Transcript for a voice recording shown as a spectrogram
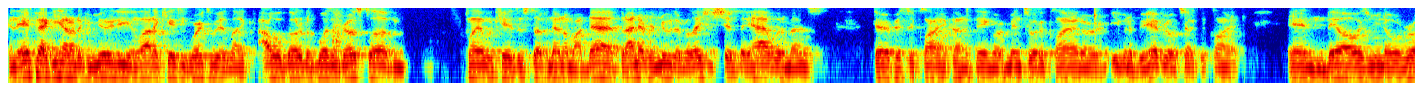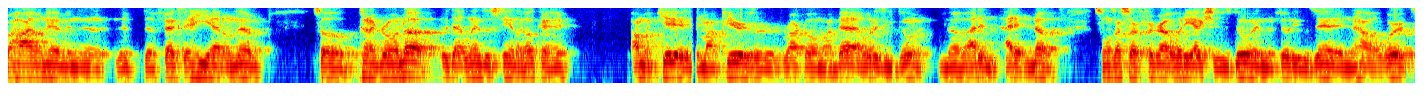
and the impact he had on the community and a lot of kids he worked with, like I would go to the Boys and Girls Club and playing with kids and stuff, and then on my dad, but I never knew the relationship they had with him as therapist to client kind of thing, or mentor to client, or even a behavioral tech to client. And they always, you know, were real high on him and the, the, the effects that he had on them. So kind of growing up that lens of seeing like, okay, I'm a kid and my peers are rocking on my dad. What is he doing? You know, I didn't I didn't know. So once I started figuring out what he actually was doing, the field he was in, and how it worked,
